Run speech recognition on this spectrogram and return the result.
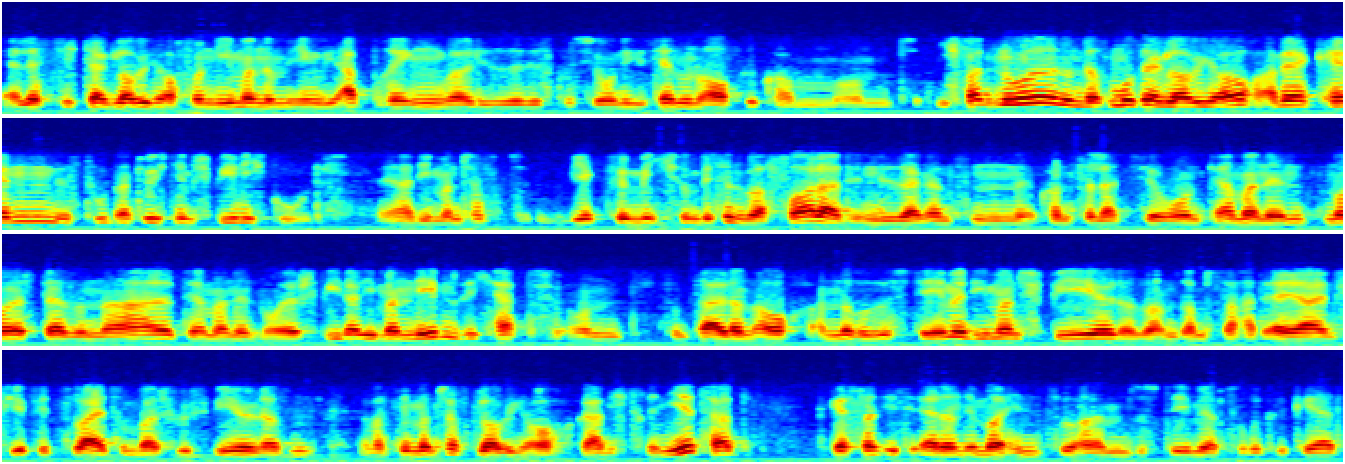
er lässt sich da, glaube ich, auch von niemandem irgendwie abbringen, weil diese Diskussion, die ist ja nun aufgekommen. Und ich fand nur, und das muss er, glaube ich, auch anerkennen, es tut natürlich dem Spiel nicht gut. Ja, die Mannschaft wirkt für mich so ein bisschen überfordert in dieser ganzen Konstellation permanent neues Personal, permanent neue Spieler, die man neben sich hat und zum Teil dann auch andere Systeme, die man spielt. Also am Samstag hat er ja ein 4-4-2 zum Beispiel spielen lassen, was die Mannschaft, glaube ich, auch gar nicht trainiert hat. Gestern ist er dann immerhin zu einem System ja zurückgekehrt,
